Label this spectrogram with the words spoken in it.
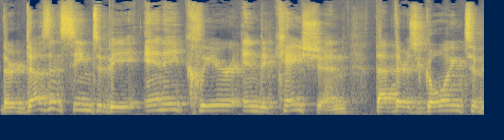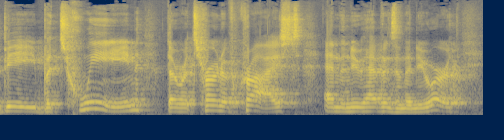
there doesn't seem to be any clear indication that there's going to be between the return of Christ and the new heavens and the new earth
